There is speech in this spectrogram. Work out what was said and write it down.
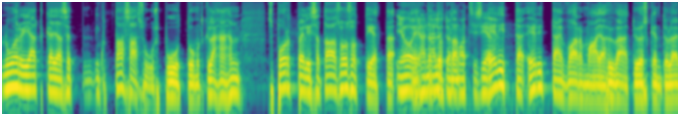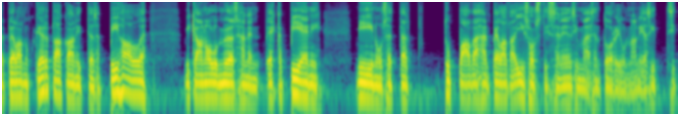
nuori jätkä ja se niin kuin tasaisuus puuttuu, mutta kyllähän hän – Sportpelissä taas osoitti, että, Joo, että ihan älytön tota, matsi siellä. Elittä, erittäin varmaa ja hyvää työskentelyä, ei pelannut kertaakaan itseensä pihalle, mikä on ollut myös hänen ehkä pieni miinus, että tuppaa vähän pelata isosti sen ensimmäisen torjunnan ja sitten sit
